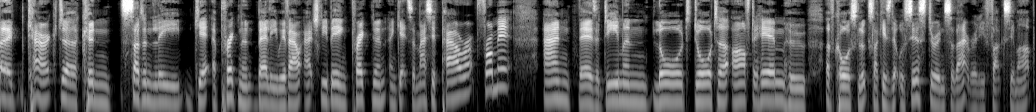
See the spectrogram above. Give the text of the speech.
a character can suddenly get a pregnant belly without actually being pregnant and gets a massive power up from it. And there's a demon lord daughter after him who, of course, looks like his little sister. And so that really fucks him up.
